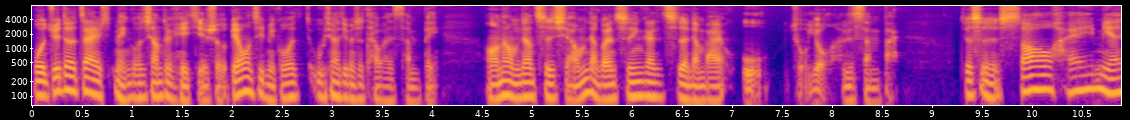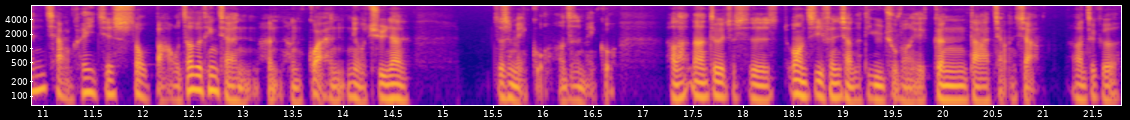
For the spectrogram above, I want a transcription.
我觉得在美国是相对可以接受的，不要忘记美国物价基本是台湾三倍哦。那我们这样吃起来，我们两个人吃应该是吃了两百五左右，还是三百？就是稍还勉强可以接受吧，我知道这听起来很很很怪很扭曲，但这是美国啊，这是美国。好了，那这个就是忘记分享的地狱厨房，也跟大家讲一下啊。这个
